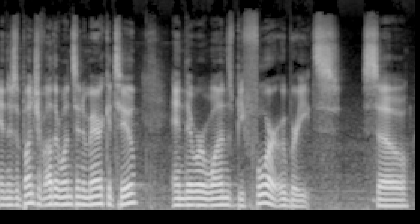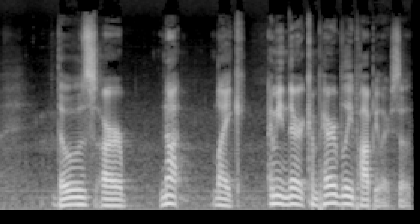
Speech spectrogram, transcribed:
and there's a bunch of other ones in America too, and there were ones before Uber Eats. So those are not like I mean they're comparably popular, so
